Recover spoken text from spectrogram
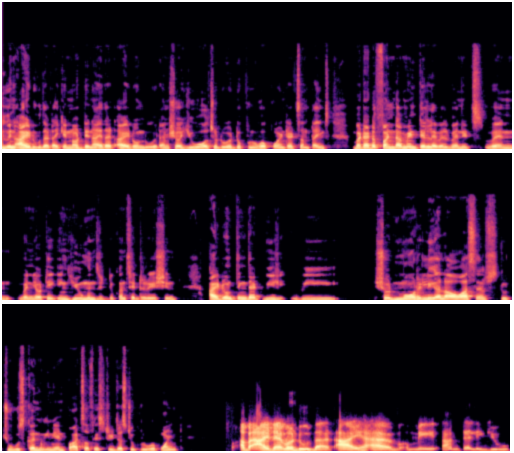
even i do that i cannot deny that i don't do it i'm sure you also do it to prove a point at sometimes but at a fundamental level when it's when when you're taking humans into consideration i don't think that we we should morally allow ourselves to choose convenient parts of history just to prove a point Uh, I never do that. I have made, I'm telling you,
